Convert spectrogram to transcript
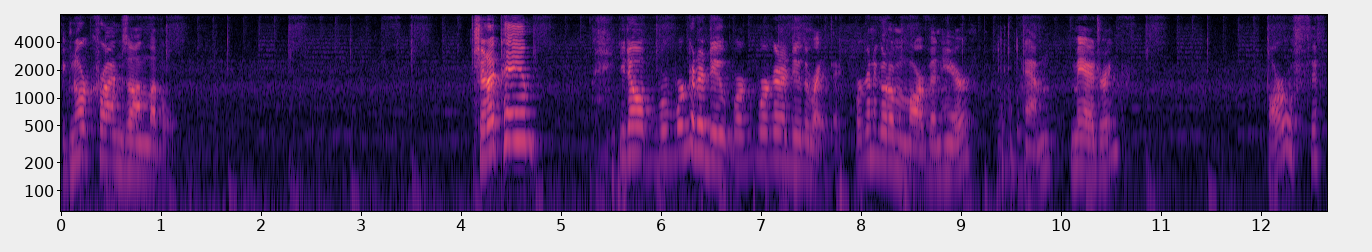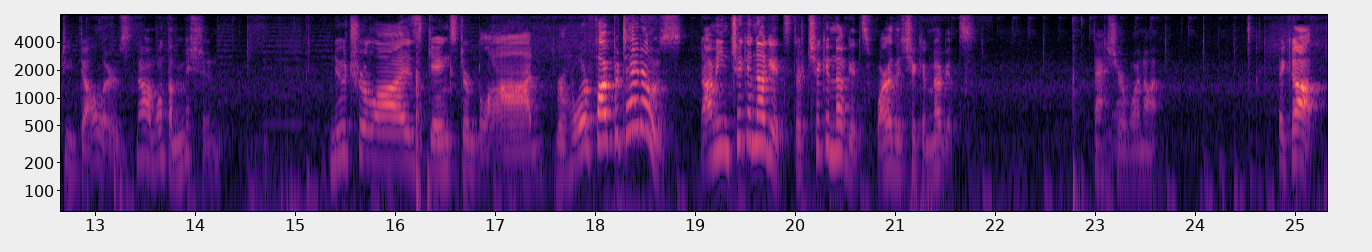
Ignore crimes on level. Should I pay him? You know, we're, we're gonna do we're, we're gonna do the right thing. We're gonna go to Marvin here. M. May I drink? Borrow fifty dollars. No, I want the mission. Neutralize gangster blood. Reward five potatoes. I mean chicken nuggets. They're chicken nuggets. Why are they chicken nuggets? Nah, sure, why not? Hey cop.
